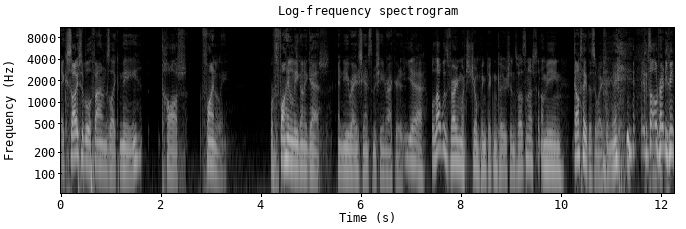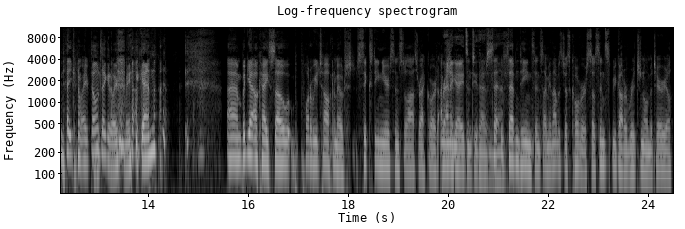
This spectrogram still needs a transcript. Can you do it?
Excitable fans like me thought, finally, we're finally going to get a new Rage Against the Machine record. Yeah. Well, that was very much jumping to conclusions, wasn't it? I mean, Don't take this away from me. it's already been taken away. From Don't take it away from me again. Um, but yeah, okay. So what are we talking about? Sixteen years since the last record. Actually, Renegades in se- yeah. Seventeen since. I mean, that was just covers. So since we got original material,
